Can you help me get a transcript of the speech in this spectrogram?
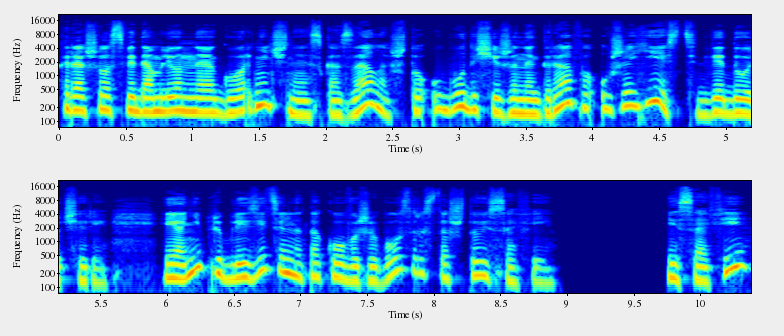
Хорошо осведомленная горничная сказала, что у будущей жены графа уже есть две дочери, и они приблизительно такого же возраста, что и Софи. И Софи,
